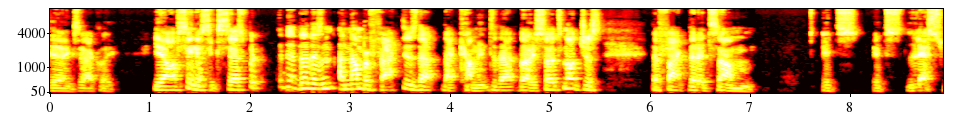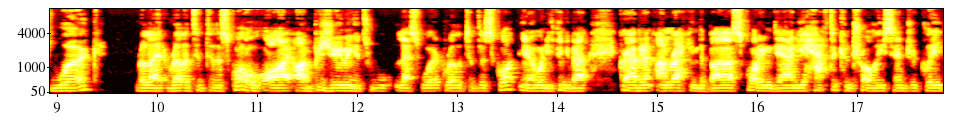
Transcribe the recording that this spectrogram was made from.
Yeah, exactly yeah, I've seen a success, but there's a number of factors that that come into that though. So it's not just the fact that it's um it's it's less work relative to the squat. Or I, am presuming it's less work relative to the squat. You know, when you think about grabbing it, unracking the bar, squatting down, you have to control eccentrically.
